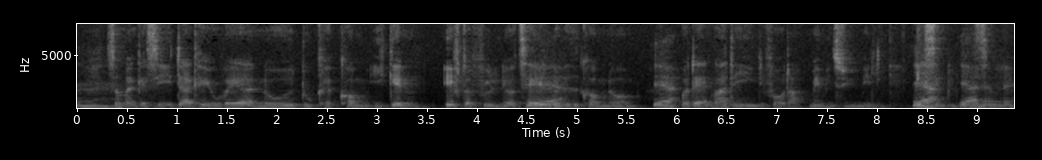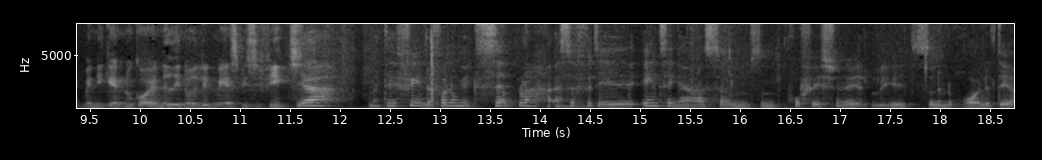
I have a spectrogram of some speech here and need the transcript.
Mm. Så man kan sige, der kan jo være noget, du kan komme igen efterfølgende og tale yeah. med vedkommende om. Yeah. Hvordan var det egentlig for dig med min sygemelding? Ja, eksempelvis. ja, nemlig. Men igen, nu går jeg ned i noget lidt mere specifikt. Ja, men det er fint at få nogle eksempler. Altså, fordi en ting er som, som professionel i sådan en rolle der,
